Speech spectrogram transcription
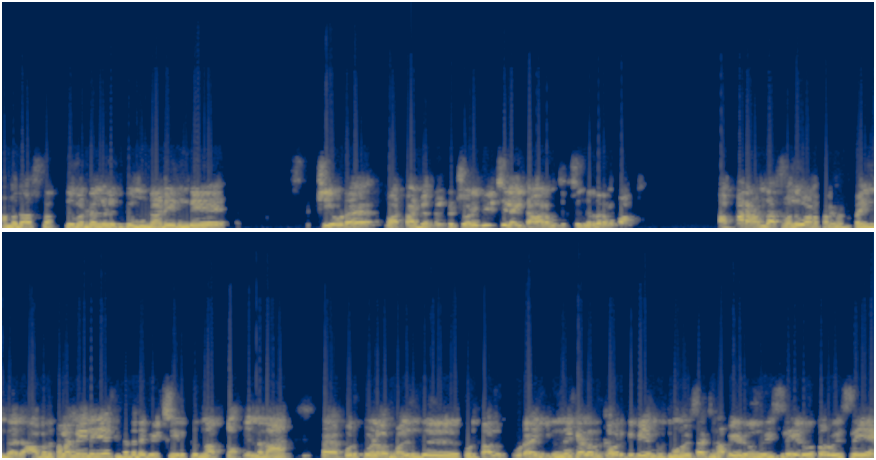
ராமதாஸ் பத்து வருடங்களுக்கு முன்னாடி இருந்தே கட்சியோட பாட்டாளி மக்கள் கட்சியோட வீழ்ச்சி லைட் ஆரம்பிச்சிருச்சுங்கிறத நம்ம பார்க்கணும். அப்ப ராமதாஸ் வலுவான தலைவர் தான் இருந்தாரு. அவர் தலைமையிலேயே கிட்டத்தட்ட வீழ்ச்சி இருக்குன்னு அர்த்தம். என்னதான் அஹ், பொறுப்புகளை அவர் பகிர்ந்து கொடுத்தாலும் கூட இன்னைக்கு அளவுக்கு அவருக்கு இப்ப எண்பத்தி மூணு வயசு ஆச்சுன்னா அப்ப எழுபது வயசுலயே எழுபத்தோரு வயசுலயே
